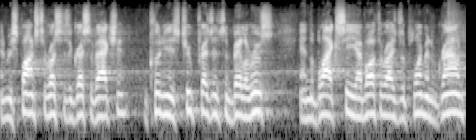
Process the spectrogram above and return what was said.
in response to Russia's aggressive action, including its troop presence in Belarus and the Black Sea, I've authorized the deployment of ground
